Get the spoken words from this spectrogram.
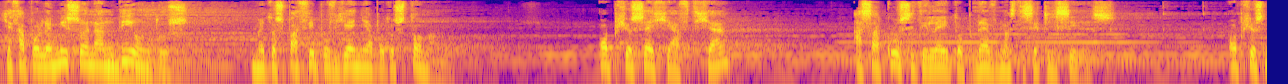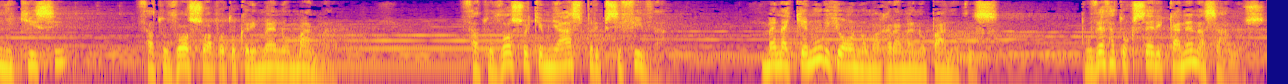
και θα πολεμήσω εναντίον τους με το σπαθί που βγαίνει από το στόμα μου. Όποιος έχει αυτιά ας ακούσει τι λέει το πνεύμα στις εκκλησίες. Όποιος νικήσει θα του δώσω από το κρυμμένο μάνα. Θα του δώσω και μια άσπρη ψηφίδα με ένα καινούριο όνομα γραμμένο πάνω της που δεν θα το ξέρει κανένας άλλος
